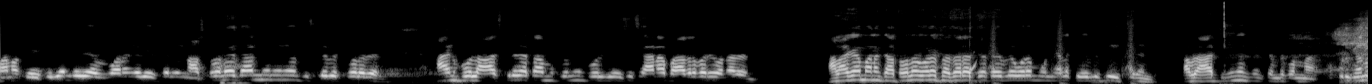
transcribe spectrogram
మన చేసేదండి అభిమానంగా చేస్తే నష్టమనే దాన్ని నేను దృష్టిలో పెట్టుకోలేదండి. ఆయన బోల్ ఆస్తులు గట్రా అమ్ముకుని చేసి చాలా బాధలు పడి ఉన్నారండి. అలాగే మన గతంలో కూడా ప్రజారాజ్య టైంలో కూడా మూడు నెలల కేబుల్ ఫీ ఇచ్చారండి. అప్పుడు ఆర్థికంగా కిందకున్నా గారు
